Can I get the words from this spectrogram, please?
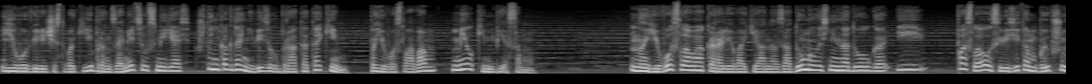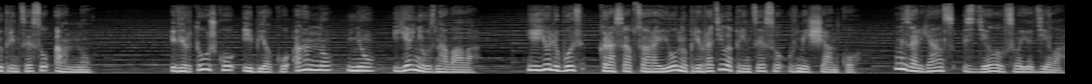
Его Величество Кибран заметил, смеясь, что никогда не видел брата таким, по его словам, мелким бесом. На его слова королева океана задумалась ненадолго и послала с визитом бывшую принцессу Анну. Вертушку и белку Анну, Ню, я не узнавала – ее любовь к красавцу району превратила принцессу в мещанку. Мизальянс сделал свое дело.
